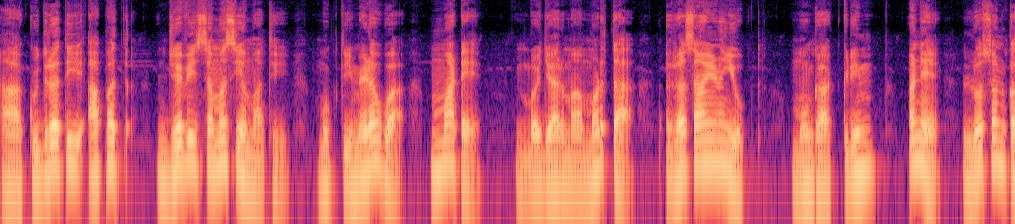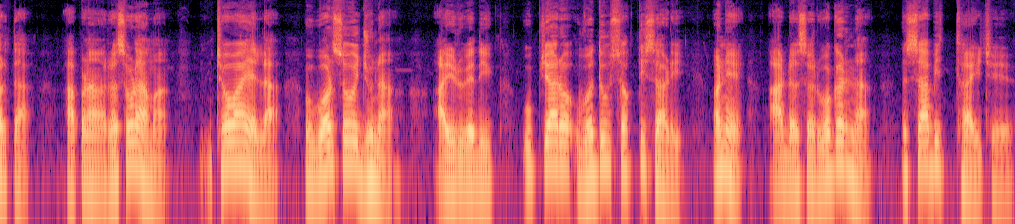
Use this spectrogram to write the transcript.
આ કુદરતી આફત જેવી સમસ્યામાંથી મુક્તિ મેળવવા માટે બજારમાં મળતા રસાયણયુક્ત મોંઘા ક્રીમ અને લોશન કરતાં આપણા રસોડામાં છવાયેલા વર્ષો જૂના આયુર્વેદિક ઉપચારો વધુ શક્તિશાળી અને આડઅસર વગરના સાબિત થાય છે.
